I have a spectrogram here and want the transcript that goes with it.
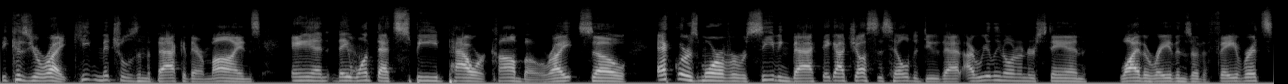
because you're right. Keaton Mitchell's in the back of their minds, and they want that speed power combo, right? So Ekeler's more of a receiving back. They got Justice Hill to do that. I really don't understand why the Ravens are the favorites.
